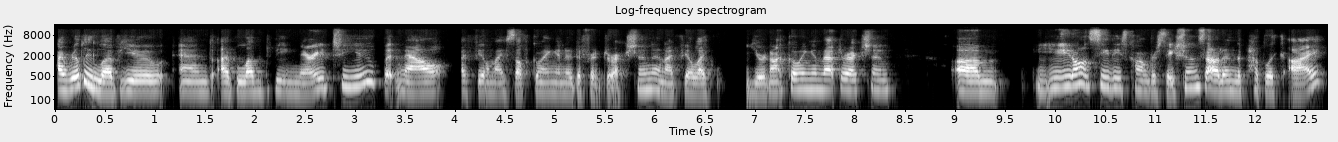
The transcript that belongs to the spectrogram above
I really love you and i've loved being married to you but now i feel myself going in a different direction and i feel like you're not going in that direction. Um, you don't see these conversations out in the public eye.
